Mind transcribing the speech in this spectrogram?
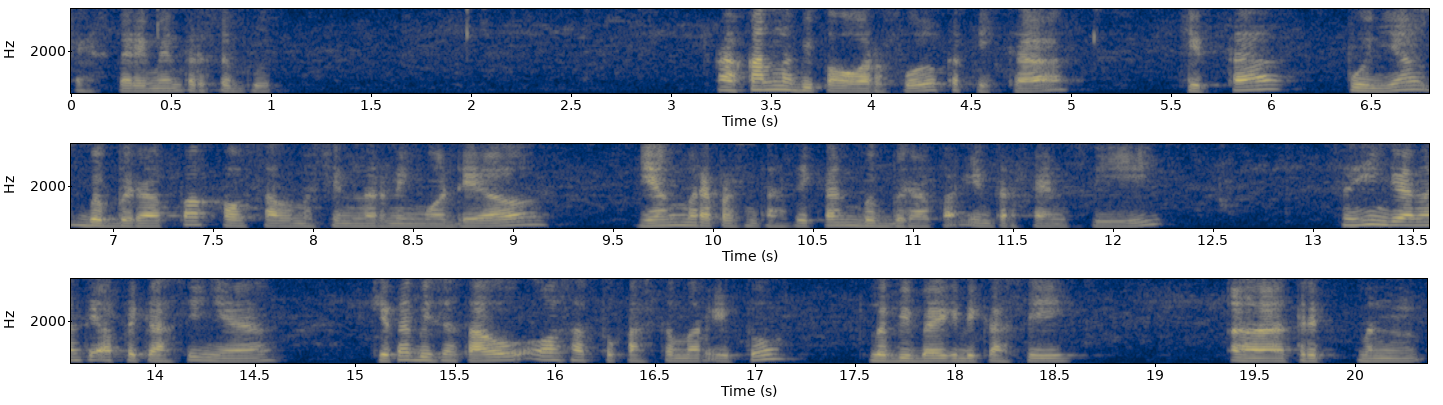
eksperimen tersebut. Akan lebih powerful ketika kita punya beberapa causal machine learning model yang merepresentasikan beberapa intervensi, sehingga nanti aplikasinya kita bisa tahu, oh satu customer itu lebih baik dikasih uh, treatment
